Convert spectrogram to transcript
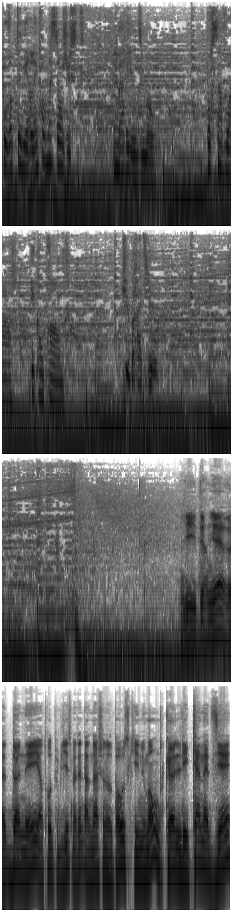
pour obtenir l'information juste. Mario Dumont. Pour savoir et comprendre. Cube Radio. Les dernières données, entre autres publiées ce matin dans le National Post, qui nous montrent que les Canadiens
